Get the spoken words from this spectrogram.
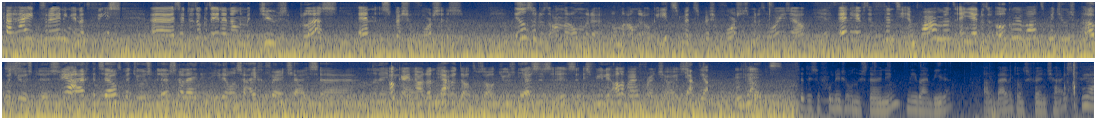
van hij training en advies. Eh, zij doet ook het een en ander met Juice Plus en Special Forces. Ilse doet onder andere, onder andere ook iets met Special Forces, maar dat hoor je zo. Yes. En heeft Fenty Empowerment. En jij doet ook weer wat met Juice Plus. Ook met Juice Plus. Ja. Eigenlijk hetzelfde met Juice Plus, alleen ieder onze eigen franchise eh onderneming. Oké, nou dan Ja. hebben we dat dus al. Juice Yes. Plus is, is, is voor jullie allebei een franchise. Ja. Ja. Klopt. Dat is de voedingsondersteuning die wij bieden. Allebei met onze franchise. Ja.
